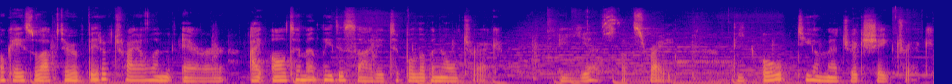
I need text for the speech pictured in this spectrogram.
Okay, so after a bit of trial and error, I ultimately decided to pull up an old trick. Yes, that's right, the old geometric shape trick.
